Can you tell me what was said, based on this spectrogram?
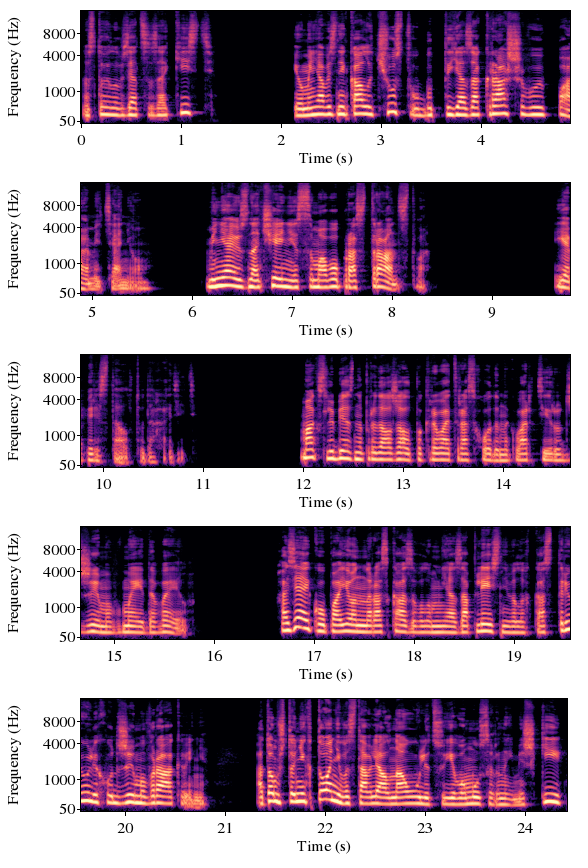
но стоило взяться за кисть, и у меня возникало чувство, будто я закрашиваю память о нем, меняю значение самого пространства. Я перестала туда ходить. Макс любезно продолжал покрывать расходы на квартиру Джима в Мейда-Вейл. Хозяйка упоенно рассказывала мне о заплесневелых кастрюлях у Джима в раковине, о том, что никто не выставлял на улицу его мусорные мешки,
